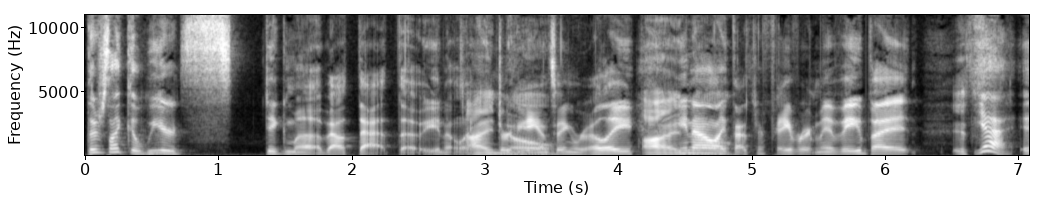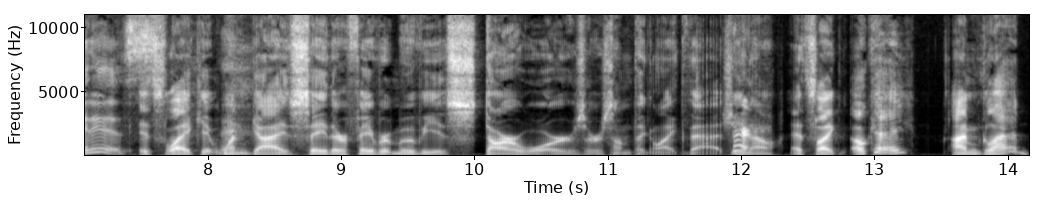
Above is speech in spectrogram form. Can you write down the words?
There's like a weird stigma about that, though. You know, like I Dirty know. Dancing, really? I you know, know. like that's your favorite movie, but It's yeah, it is. It's like it when guys say their favorite movie is Star Wars or something like that. Sure. You know, it's like okay, I'm glad.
